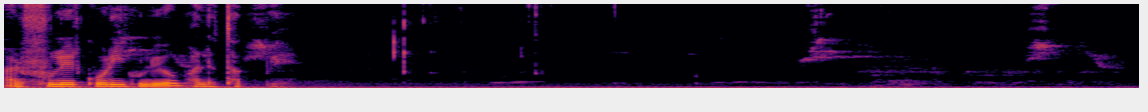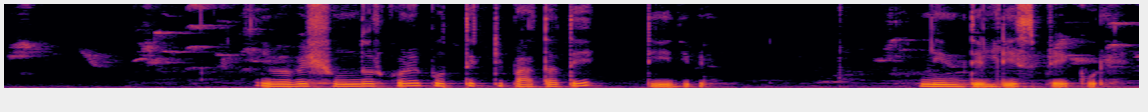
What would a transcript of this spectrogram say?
আর ফুলের কড়িগুলিও ভালো থাকবে। এভাবে সুন্দর করে প্রত্যেকটি পাতাতে দিয়ে দিবেন। নিম তেলটি স্প্রে করে।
